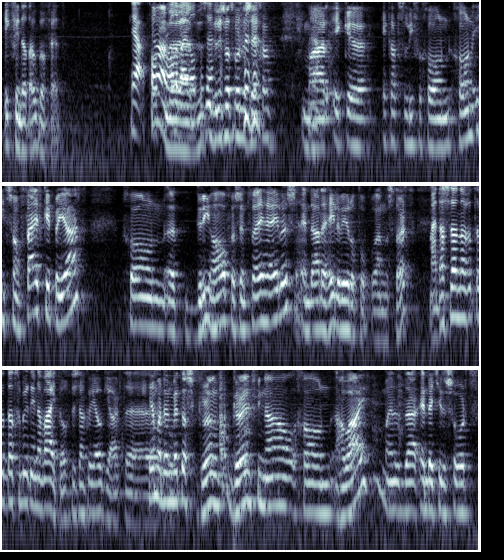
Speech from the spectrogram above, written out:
Ik vind dat ook wel vet. Ja, valt ja, voor de- allebei wat te er zeggen. is wat voor te zeggen. Maar ik, eh, ik had ze liever gewoon, gewoon iets van vijf keer per jaar. Gewoon eh, drie halves en twee heles. En daar de hele wereldtop aan de start. Maar dat, is dan nog, dat, dat gebeurt in Hawaii toch? Dus dan kun je ook je hart... eh, ja, maar dan met als grand, grand finaal gewoon Hawaii. Maar daar, en dat je de soort...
